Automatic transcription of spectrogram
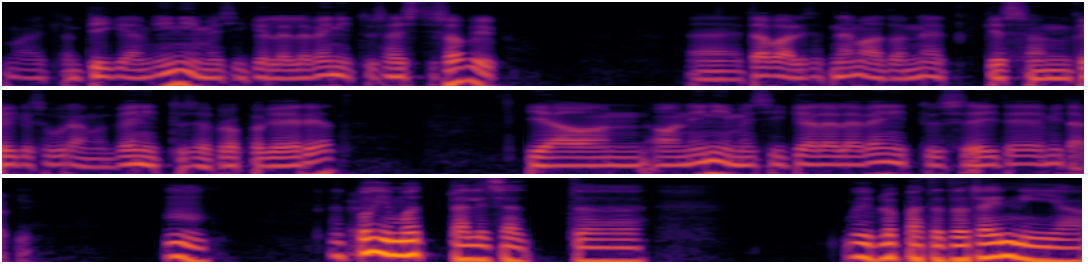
ma ütlen pigem inimesi, kellele venitus hästi sobib. Äh, tavaliselt nemad on need, kes on kõige suuremad venituse propageerijad ja on, on inimesi, kellele venitus ei tee midagi. Mm.. et põhimõtteliselt äh, võib lõpetada trenni ja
